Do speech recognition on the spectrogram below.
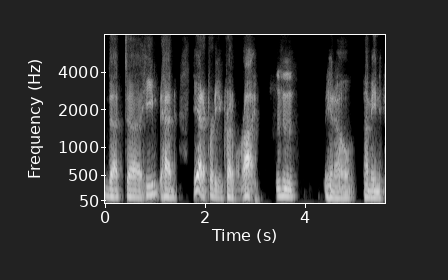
that uh he had he had a pretty incredible ride. Mm-hmm. You know, I mean,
